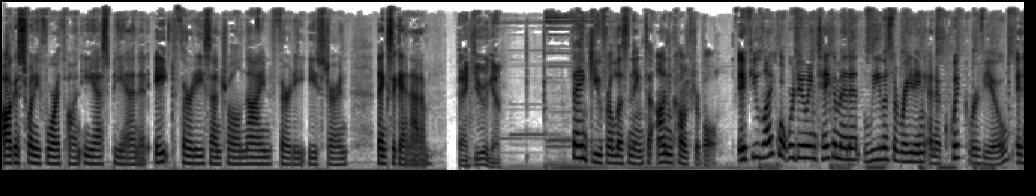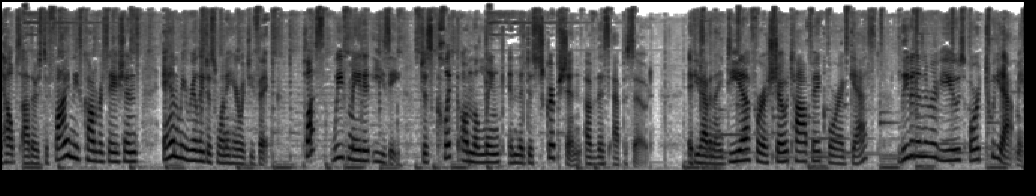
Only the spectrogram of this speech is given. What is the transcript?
August 24th on ESPN at 8:30 Central, 9:30 Eastern. Thanks again, Adam. Thank you again. Thank you for listening to Uncomfortable. If you like what we're doing, take a minute, leave us a rating and a quick review. It helps others to find these conversations, and we really just want to hear what you think. Plus, we've made it easy. Just click on the link in the description of this episode. If you have an idea for a show topic or a guest, leave it in the reviews or tweet at me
